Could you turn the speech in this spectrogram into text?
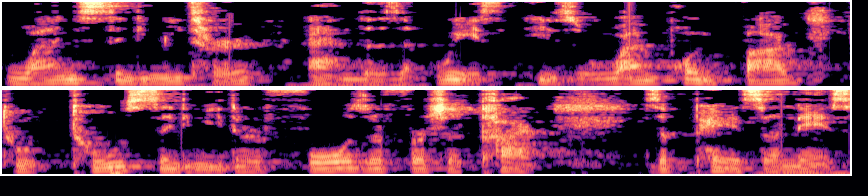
1 cm and the width is 1.5 to 2 cm for the first time. The paste length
